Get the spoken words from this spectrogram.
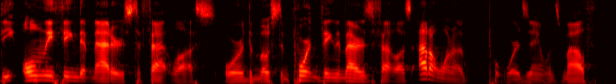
the only thing that matters to fat loss, or the most important thing that matters to fat loss, I don't want to put words in anyone's mouth.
